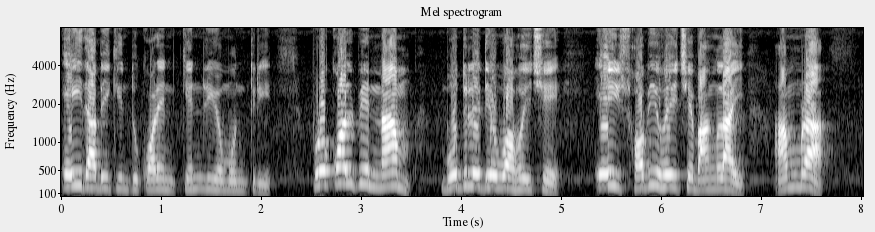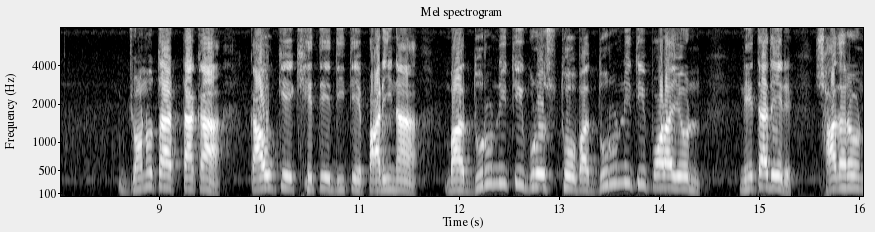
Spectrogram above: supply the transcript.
এই দাবি কিন্তু করেন কেন্দ্রীয় মন্ত্রী। প্রকল্পের নাম বদলে দেওয়া হয়েছে। এই সবই হয়েছে বাংলায়। আমরা জনতার টাকা কাউকে খেতে দিতে পারি না বা দুর্নীতিগ্রস্ত বা দুর্নীতি পরায়ণ নেতাদের সাধারণ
